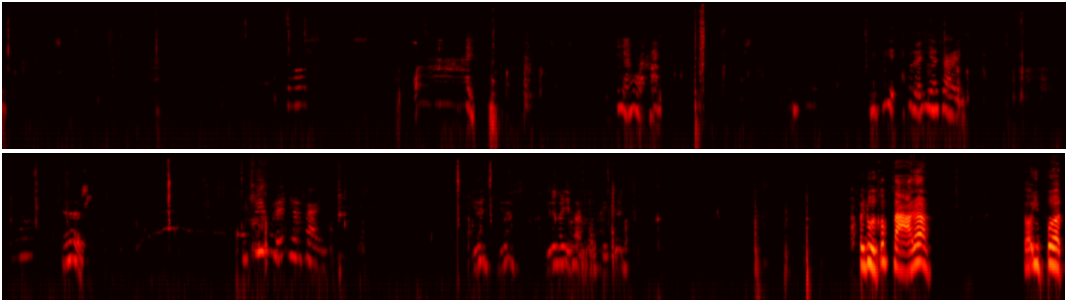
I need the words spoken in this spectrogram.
ที่ยังหัวหันพี่พี่ผู้ใดเฮียชัยเออพี่พี่ผู้ใดเฮียชัยยืนยืน ยืนไม่ได้ทำคนไทยยืนไปดูดกับตาเด้อแล้วอีเปิด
